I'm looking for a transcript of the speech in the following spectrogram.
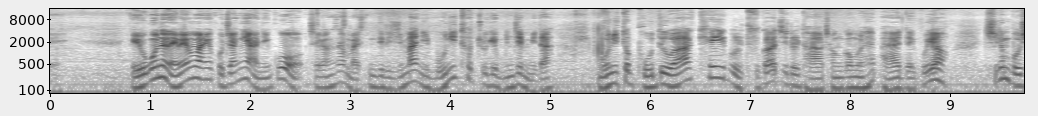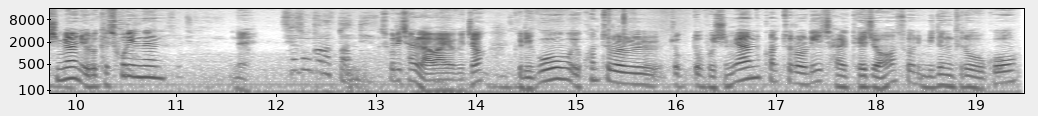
네. 요거는 MMI 고장이 아니고 제가 항상 말씀드리지만 이 모니터 쪽의 문제입니다. 모니터 보드와 케이블 두 가지를 다 점검을 해 봐야 되고요. 지금 보시면 이렇게 소리는 네, 세 손가락도 안 돼요. 소리 잘 나와요. 그죠? 그리고 이 컨트롤 쪽도 보시면 컨트롤이 잘 되죠. 소리 미등 들어오고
